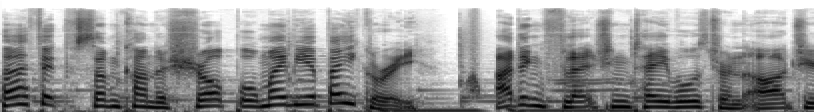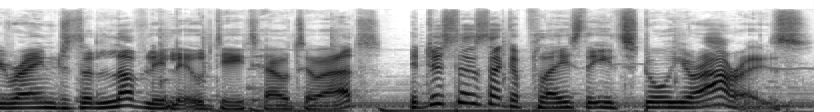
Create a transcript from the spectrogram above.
Perfect for some kind of shop or maybe a bakery. Adding fletching tables to an archery range is a lovely little detail to add. It just looks like a place that you'd store your arrows.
